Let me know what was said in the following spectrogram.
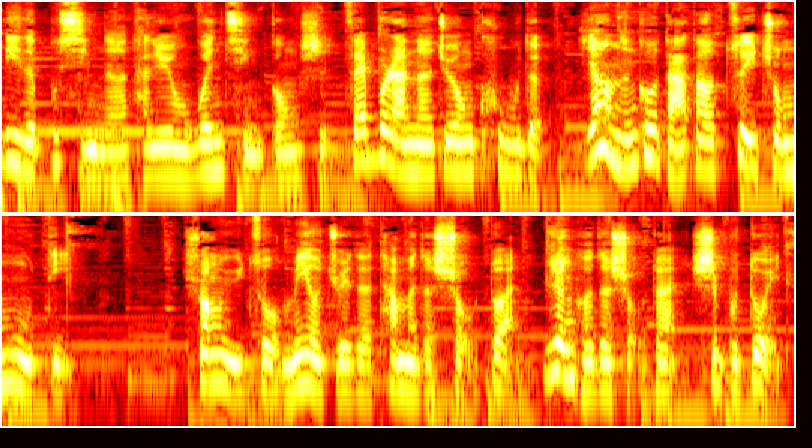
力的不行呢，他就用温情攻势，再不然呢就用哭的，只要能够达到最终目的。双鱼座没有觉得他们的手段，任何的手段是不对的，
